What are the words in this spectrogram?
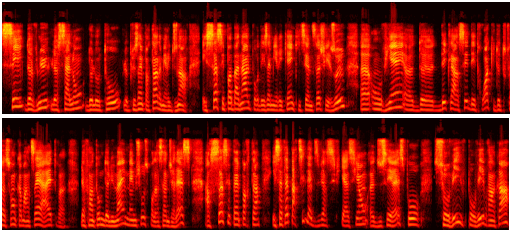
c'est devenu le salon de l'auto le plus important d'Amérique du Nord. Et ça, c'est pas banal pour des Américains qui tiennent ça chez eux. on vient de déclasser Détroit, qui de toute façon commençait à être le fantôme de lui-même. Même chose pour Los Angeles. Alors ça, c'est important. Et ça fait partie de la diversification euh, du CES pour survivre, pour vivre encore.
